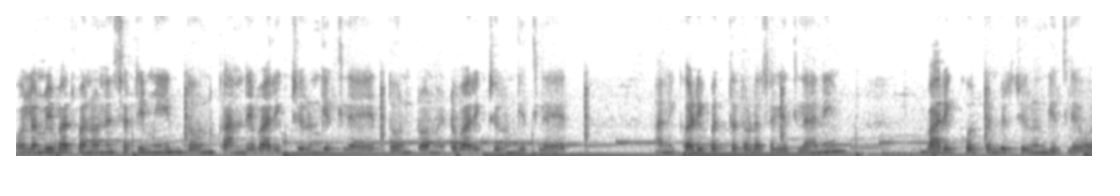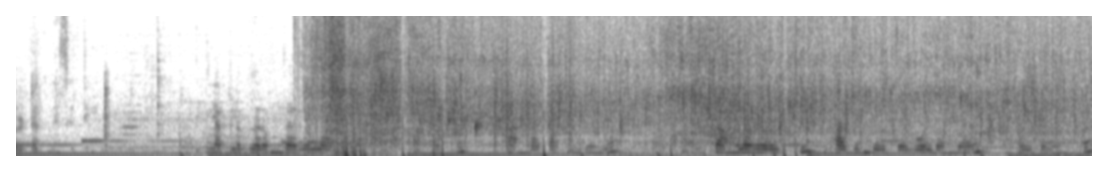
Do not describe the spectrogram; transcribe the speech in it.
कोलंबी भात बनवण्यासाठी मी दोन कांदे बारीक चिरून घेतले आहेत दोन टोमॅटो बारीक चिरून घेतले आहेत आणि कढीपत्ता थोडासा घेतला आणि बारीक कोथिंबीर चिरून घेतली वर टाकण्यासाठी. तिला आपलं गरम झालेलं आहे. कांदा टाकून घेऊया. आणि चांगला व्यवस्थित भाजून घ्यायचं आहे गोल्डन ब्राऊन होईपर्यंत.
